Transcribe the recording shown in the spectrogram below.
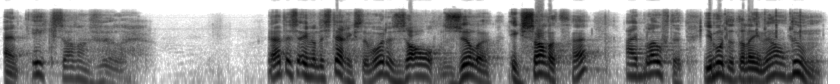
en ik zal hem vullen. Ja, het is een van de sterkste woorden. Zal, zullen, ik zal het. Hè? Hij belooft het. Je moet het alleen wel doen.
